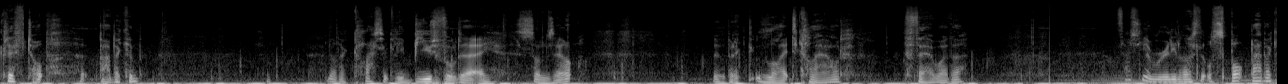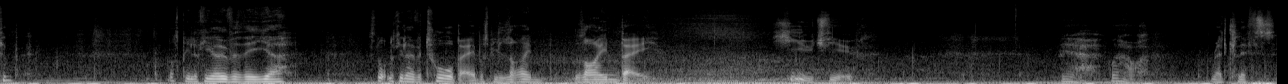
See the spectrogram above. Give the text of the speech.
cliff top at Babbacombe. Another classically beautiful day. Sun's out. A little bit of light cloud. Fair weather. It's actually a really nice little spot, Babbacombe. Must be looking over the. Uh, it's not looking over Tor Bay. It must be Lyme Lyme Bay. Huge view. Yeah. Wow. Red cliffs.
